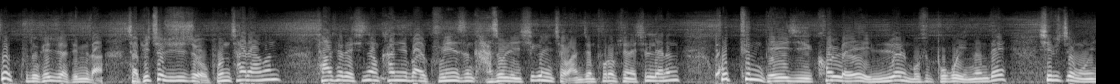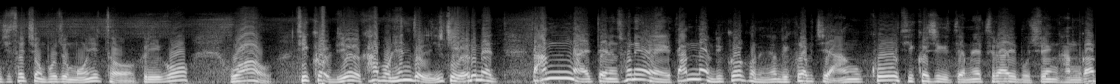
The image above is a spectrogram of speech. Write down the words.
꼭 구독해 주셔야 됩니다. 자 비춰주시죠. 본 차량은 4세대 신형 카니발 9인승 가솔린 시그니처 완전 풀옵션의 실내는 cotton 베이지 컬러의 일렬 모습 보고 있는데 12.5인치 설치형 보조 모니터 그리고 와우 D-cut real carbon 핸들. 이렇게 여름에 땀 날 때는 손에 땀나면 미끄럽거든요. 미끄럽지 않고 D-cut이기 때문에 드라이브 주행 감각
